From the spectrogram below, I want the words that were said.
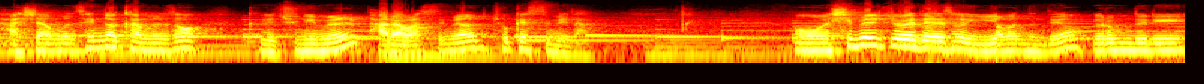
다시 한번 생각하면서 그 주님을 바라봤으면 좋겠습니다. 어, 11조에 대해서 이해해봤는데요. 여러분들이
